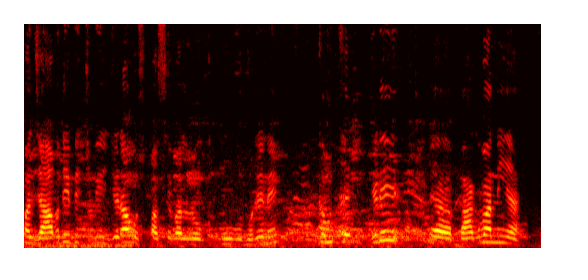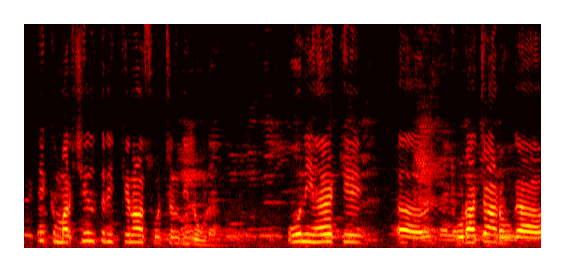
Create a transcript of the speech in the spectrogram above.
ਪੰਜਾਬ ਦੇ ਵਿੱਚ ਵੀ ਜਿਹੜਾ ਉਸ ਪਾਸੇ ਵੱਲ ਲੋਕ ਮੂਵ ਹੋ ਰਹੇ ਨੇ ਕਮ- ਜਿਹੜੀ ਬਾਗਬਾਨੀ ਆ ਇਹ ਕਮਰਸ਼ੀਅਲ ਤਰੀਕੇ ਨਾਲ ਸੋਚਣ ਦੀ ਲੋੜ ਹੈ ਉਹ ਨਹੀਂ ਹੈ ਕਿ ਅਹ, ਥੋੜਾ ਝਾੜ ਹੋ ਗਿਆ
